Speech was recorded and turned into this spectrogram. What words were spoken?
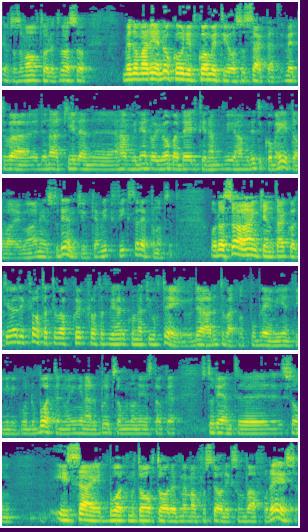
eftersom avtalet var så men de hade ändå kunnat kommit till oss och sagt att, vet du vad, den här killen, eh, han vill ändå jobba deltid, han, han vill inte komma hit av varje gång, han är en student ju, kan vi inte fixa det på något sätt? Och då sa han Kent Ackholt, ja det är klart att det var självklart att vi hade kunnat gjort det ju. Det hade inte varit något problem egentligen i grund och botten och ingen hade brytt sig om någon enstaka student eh, som i sig ett brott mot avtalet men man förstår liksom varför det är så.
